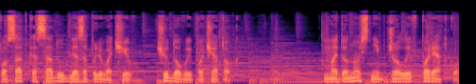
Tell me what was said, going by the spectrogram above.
посадка саду для запилювачів чудовий початок. Медоносні бджоли в порядку.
